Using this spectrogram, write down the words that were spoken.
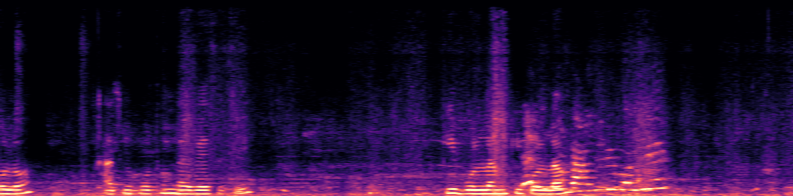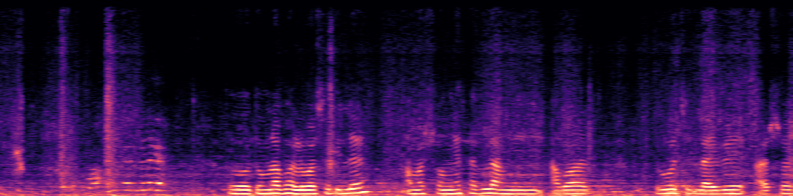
হলো। আজকে প্রথম লাইভে এসেছি। কি বললাম, কি করলাম? তো তোমরা ভালোবাসা দিলে আমার সঙ্গে থাকলে আমি আবার রোজ লাইভে আসার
